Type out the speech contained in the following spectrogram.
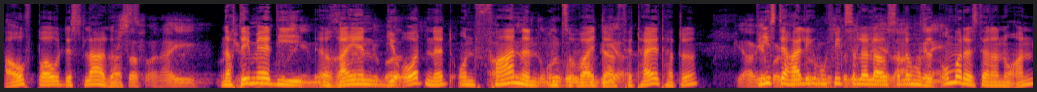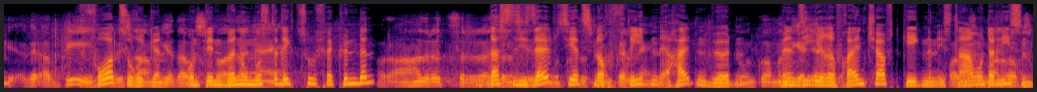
Aufbau des Lagers. Nachdem er die Reihen geordnet und Fahnen und so weiter verteilt hatte, wies der heilige Prophet Hazrat Umar an, vorzurücken und den Banu Mustalik zu verkünden, dass sie selbst jetzt noch Frieden erhalten würden, wenn sie ihre Feindschaft gegen den Islam unterließen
